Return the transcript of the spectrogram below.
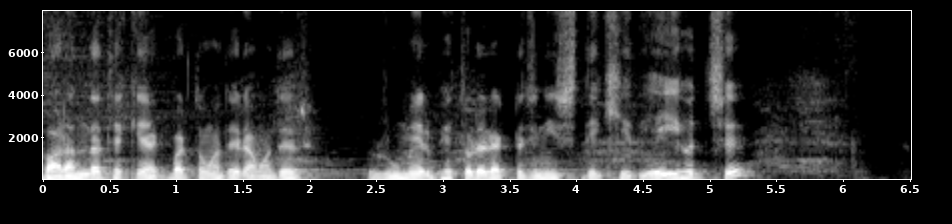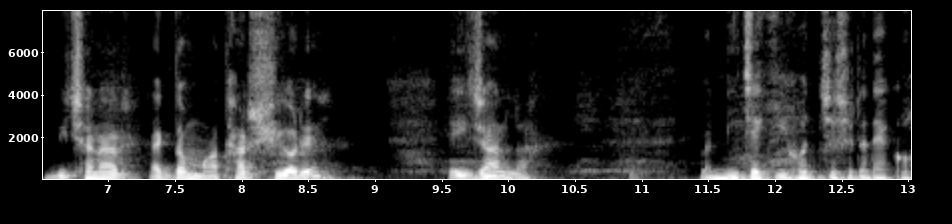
বারান্দা থেকে একবার তোমাদের আমাদের রুমের ভেতরের একটা জিনিস দেখিয়ে দিই। এই হচ্ছে বিছানার একদম মাথার শিওরে এই জানলা। বা নিচে কি হচ্ছে সেটা দেখো।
